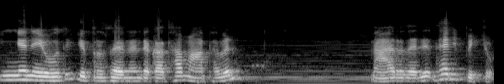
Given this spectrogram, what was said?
ഇങ്ങനെ ഓതി ചിത്രസേനന്റെ കഥ മാധവൻ നാരദരെ ധരിപ്പിച്ചു.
